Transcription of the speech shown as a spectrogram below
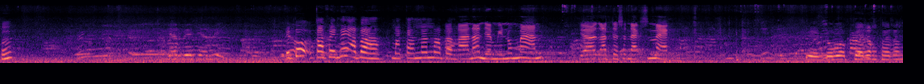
Hah? Jerry, Jerry. Itu kafe ini apa? Makanan apa? Makanan ya minuman. Ya ada snack-snack. Ya, bawa barang-barang.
